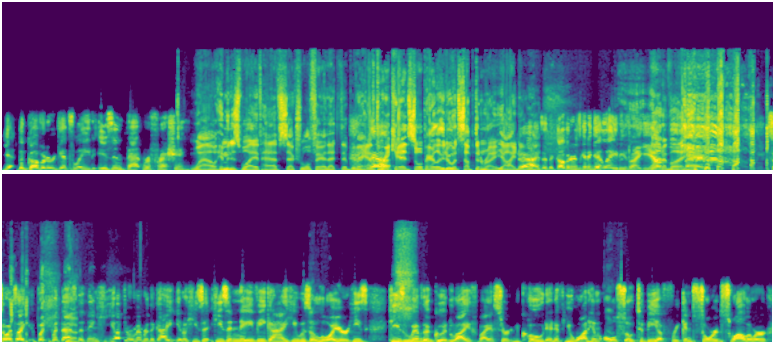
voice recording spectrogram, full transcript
yeah, the governor gets laid. Isn't that refreshing? Wow, him and his wife have sexual affair. That, that well, they have Yeah. three kids, so apparently they're doing something right. Yeah, I know. Yeah, Yeah, I said the governor's going to get laid. He's like, yeah. Attaboy. So it's like, but but that's Yeah. the thing. You have to remember the guy. You know, he's a he's a Navy guy. He was a mm. lawyer. He's he's lived a good life by a certain code. And if you want him also to be a freaking sword swallower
